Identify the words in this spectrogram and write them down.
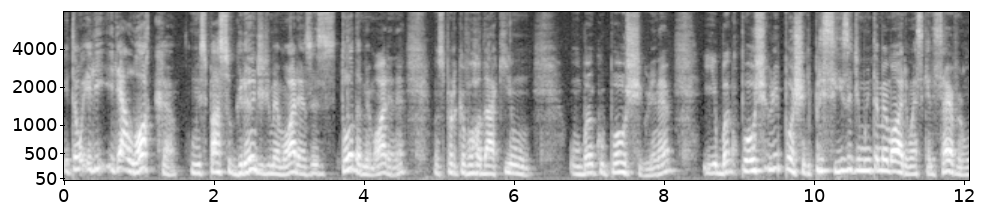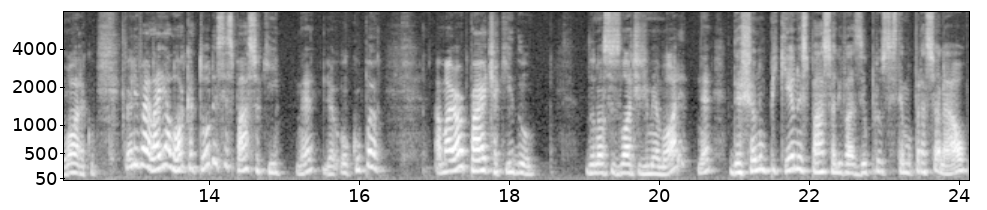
Então ele, ele aloca um espaço grande de memória, às vezes toda a memória, né? Vamos supor que eu vou rodar aqui um, um banco Postgre, né? E o banco Postgre, poxa, ele precisa de muita memória, um SQL Server, um Oracle. Então ele vai lá e aloca todo esse espaço aqui, né? Ele ocupa a maior parte aqui do, do nosso slot de memória, né? Deixando um pequeno espaço ali vazio para o sistema operacional.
